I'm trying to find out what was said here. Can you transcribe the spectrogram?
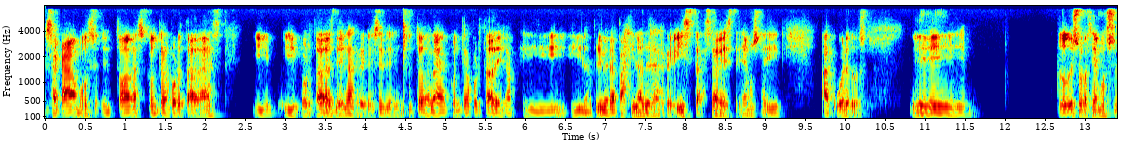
sacábamos en todas las contraportadas y, portadas de la toda la contraportada y la, primera página de las revistas, ¿sabes? Teníamos ahí acuerdos. Eh, todo eso lo hacíamos,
